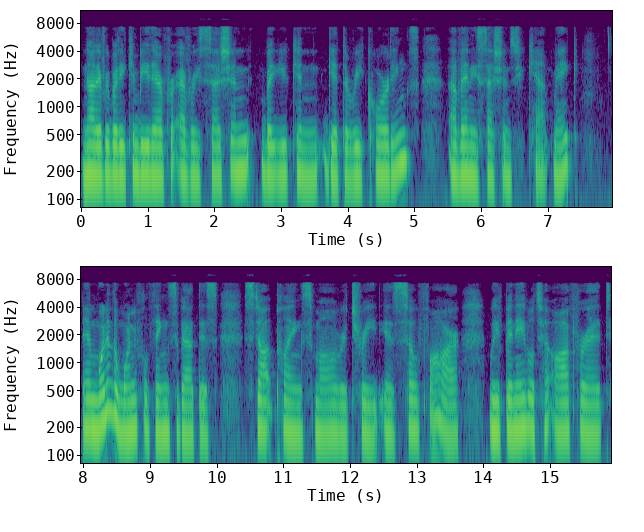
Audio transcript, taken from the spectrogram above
Not everybody can be there for every session, but you can get the recordings of any sessions you can't make. And one of the wonderful things about this Stop Playing Small retreat is so far we've been able to offer it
